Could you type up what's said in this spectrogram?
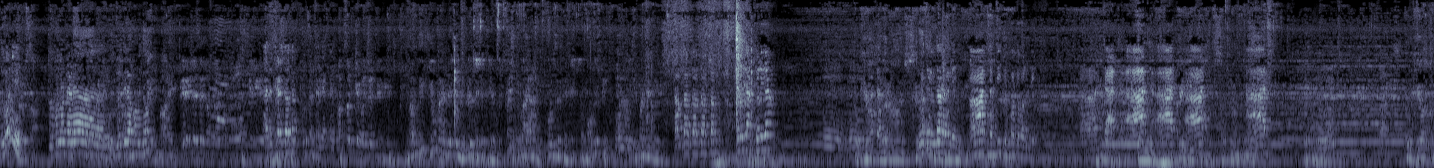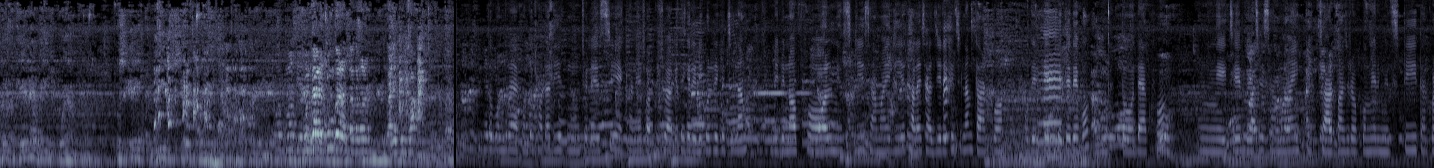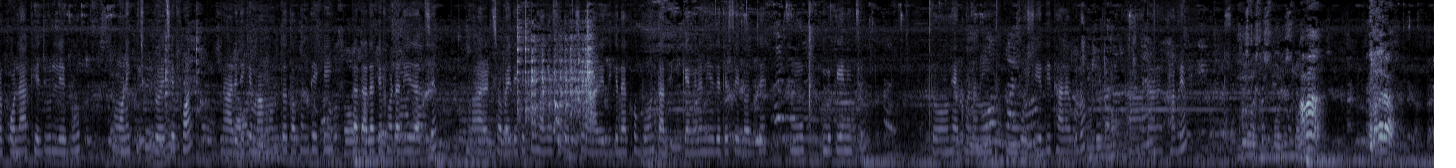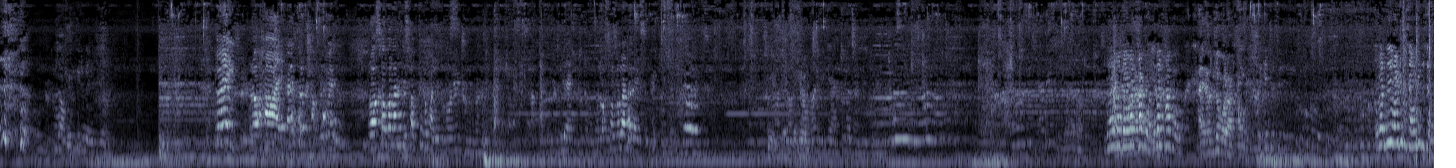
দিবনি পনেরোটা যদি না কমে দাও আচ্ছা ছেড়ে দাও তো আচ্ছা ঠিক কত বলবি আচ্ছা আচ্ছা আচ্ছা আচ্ছা तो क्या अगर अकेले बीज बोया हो उस एक बीज से कभी क्या बड़ा करेंगे চুপ করে চুপ করো তত বড় গালে চুপ খা তো বন্ধুরা এখন তো ফটা দিয়ে উম, চলে এসেছি এখানে সব কিছু আগে থেকে রেডি করে রেখেছিলাম বিভিন্ন ফল মিষ্টি সামাই দিয়ে থালায় সাজিয়ে রেখেছিলাম তারপর ওদেরকে খেতে দেব তো দেখো উম, এই রয়েছে সামাই চার, পাঁচ রকমের মিষ্টি, তারপর কলা, খেজুর, লেবু, অনেক কিছুই রয়েছে ফল। আর এদিকে মামাম তো তখন থেকেই তার দাদাকে ফটা দিয়ে যাচ্ছে। আর সবাই দেখে খুব হাসাহাসি করছে। আর এদিকে দেখো বোন, তার দিকে ক্যামেরা নিয়ে যেতে সে লজ্জায় মুখ লুকিয়ে নিচ্ছে। তো এখন আমি বসিয়ে দিই থালাগুলো। তারা খাবে। মামা রসগোল্লা কিন্তু সব থেকে ভালো দেখ রসগোল্লাটা এবার বুঝাও বুঝাও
